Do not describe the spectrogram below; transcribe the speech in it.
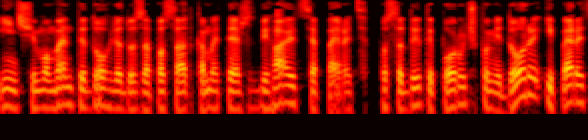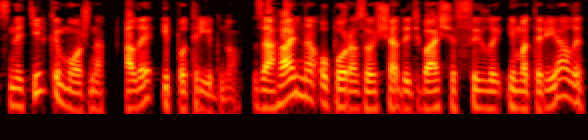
Інші моменти догляду за посадками теж збігаються. Перець посадити поруч помідори і перець не тільки можна, але і потрібно. Загальна опора заощадить ваші сили і матеріали.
